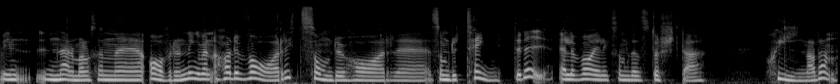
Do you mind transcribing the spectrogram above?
vi närmar oss en eh, avrundning, men har det varit som du har, som du tänkte dig? Eller vad är liksom den största skillnaden?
